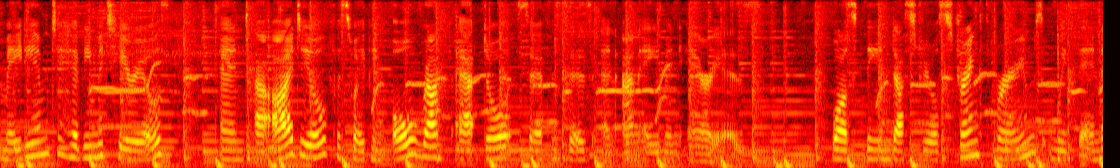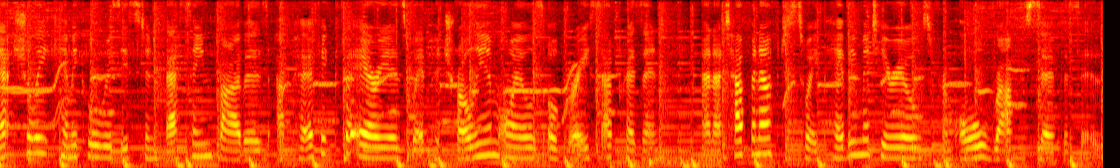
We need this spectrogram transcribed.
medium to heavy materials and are ideal for sweeping all rough outdoor surfaces and uneven areas whilst the industrial strength brooms with their naturally chemical resistant bassine fibres are perfect for areas where petroleum oils or grease are present and are tough enough to sweep heavy materials from all rough surfaces.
